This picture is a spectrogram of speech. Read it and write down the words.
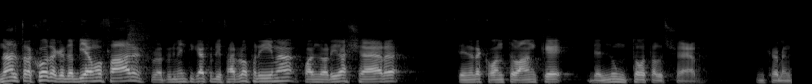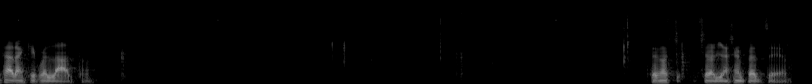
Un'altra cosa che dobbiamo fare, ho dimenticato di farlo prima, quando arriva share, tenere conto anche del num total share, incrementare anche quell'altro. se no ce l'abbiamo sempre a zero.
